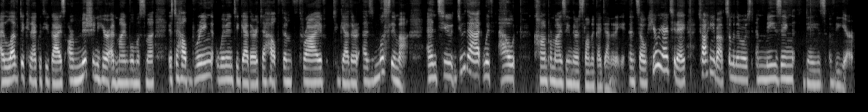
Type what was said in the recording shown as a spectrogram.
I love to connect with you guys. Our mission here at Mindful Muslimah is to help bring women together, to help them thrive together as Muslimah, and to do that without compromising their Islamic identity. And so here we are today talking about some of the most amazing days of the year.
